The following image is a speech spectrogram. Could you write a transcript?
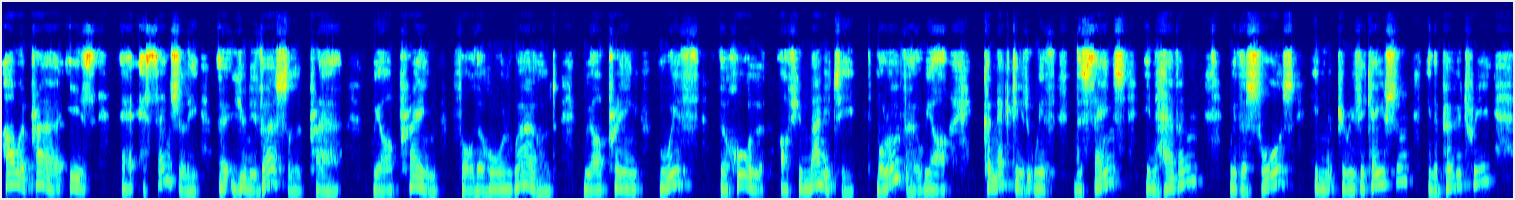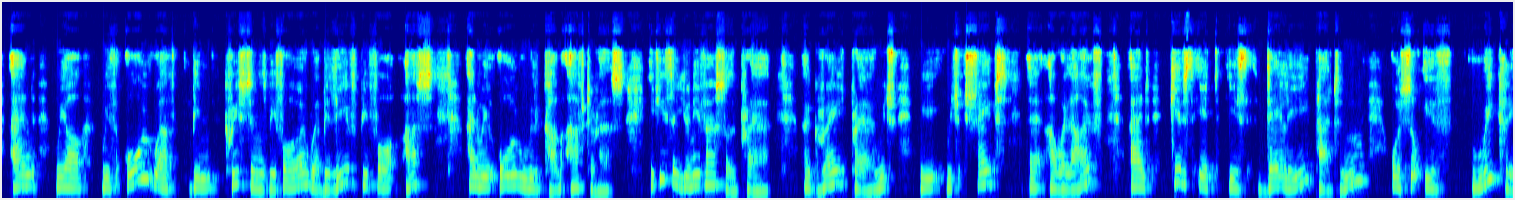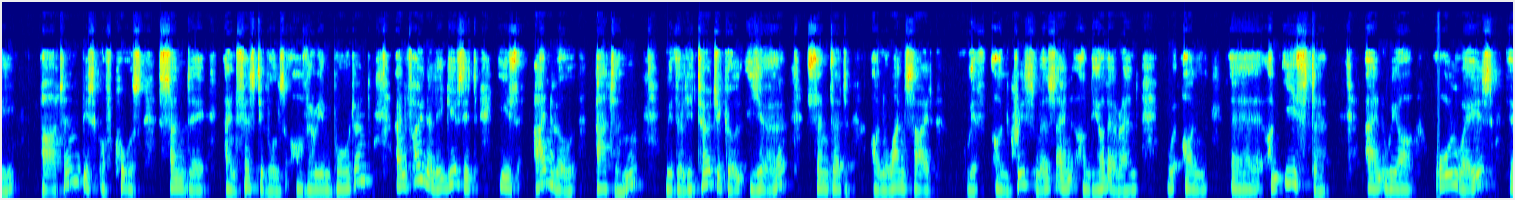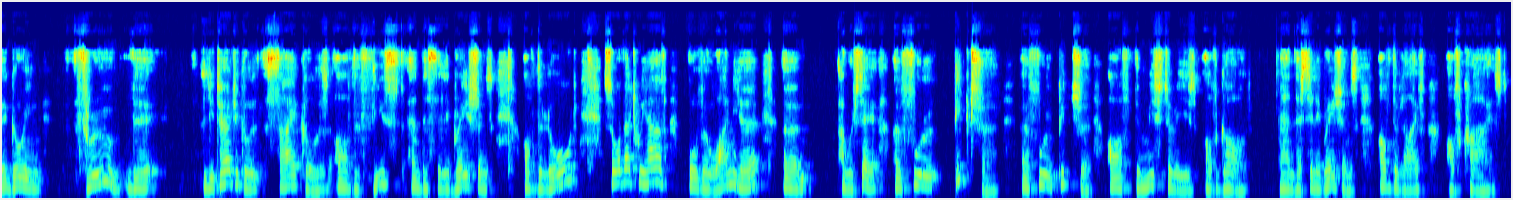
Our prayer is uh, essentially a universal prayer. We are praying for the whole world. We are praying with the whole of humanity. Moreover, we are connected with the saints in heaven, with the souls in purification, in the purgatory, and we are with all who have been Christians before, who have believed before us, and with all who will come after us. It is a universal prayer, a great prayer which we which shapes uh, our life and gives it its daily pattern, also its weekly pattern, because of course Sunday and festivals are very important, and finally gives it its annual pattern with a liturgical year centered on one side with on Christmas and on the other end on uh, on Easter, and we are always uh, going through the liturgical cycles of the feast and the celebrations of the Lord, so that we have over one year, um, I would say, a full picture, a full picture of the mysteries of God and the celebrations of the life of Christ.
